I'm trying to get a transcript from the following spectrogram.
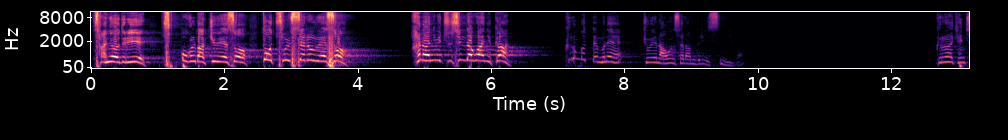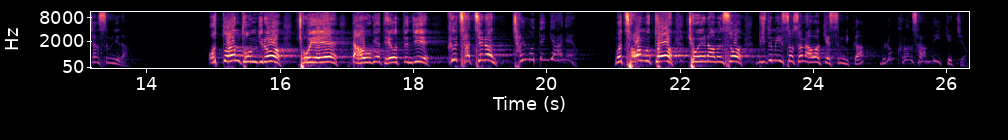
자녀들이 축복을 받기 위해서 또 출세를 위해서 하나님이 주신다고 하니까 그런 것 때문에 교회 나온 사람들이 있습니다. 그러나 괜찮습니다. 어떠한 동기로 교회에 나오게 되었든지 그 자체는 잘못된 게 아니에요. 뭐 처음부터 교회 나면서 믿음이 있어서 나왔겠습니까? 물론 그런 사람도 있겠죠.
